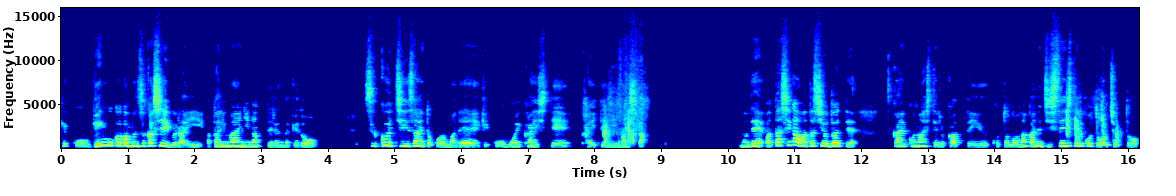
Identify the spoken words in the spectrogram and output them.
結構言語化が難しいぐらい当たり前になってるんだけどすっごい小さいところまで結構思い返して書いてみました。ので私が私をどうやって使いこなしてるかっていうことの中で実践してることをちょっと,、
